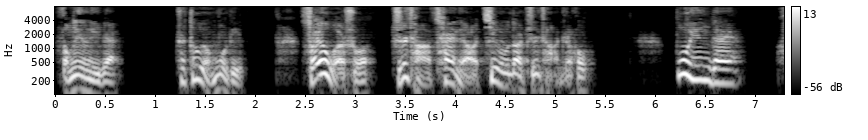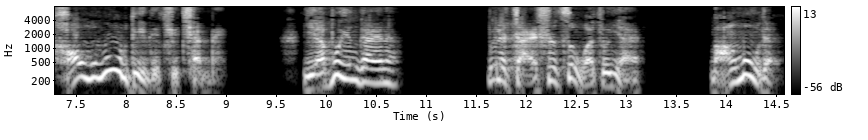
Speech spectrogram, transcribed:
逢迎一遍，这都有目的。所以我说，职场菜鸟进入到职场之后，不应该毫无目的的去谦卑，也不应该呢为了展示自我尊严，盲目的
